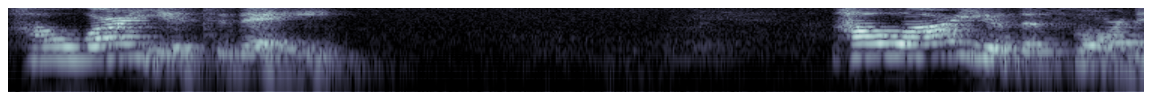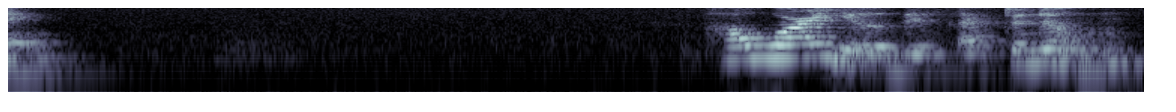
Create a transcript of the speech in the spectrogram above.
How are you today? How are you this morning? How are you this afternoon?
